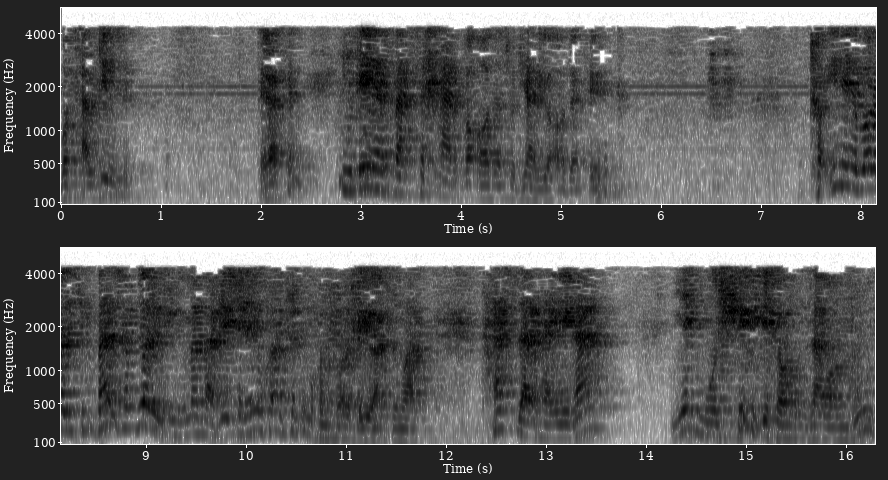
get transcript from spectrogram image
با تلقین زد. این غیر از بحث خرق عادت و جری عادته تا این عبارتی که بعضی هم داره من بقیه که نمی‌خوام چون نمی‌خوام شما خیلی وقت اومد پس در حقیقت یک مشکلی که تا اون زمان بود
